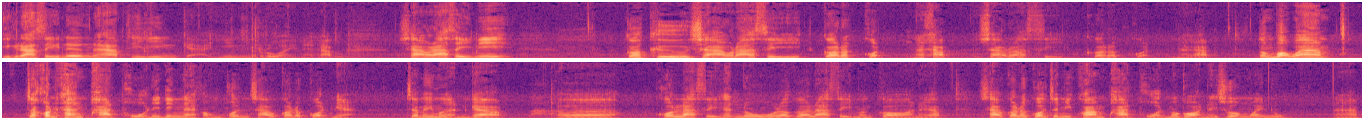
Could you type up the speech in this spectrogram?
อีกราศีหนึ่งนะครับที่ยิ่งแก่ยิ่งรวยนะครับ ชาวราศีนี้ก็คือชาวราศีกรกฎนะครับ ชาวราศีกรกฎนะครับ ต้องบอกว่าจะค่อนข้างผาดโผนนิดนึงนะของคนชาวกรกฎเนี่ยจะไม่เหมือนกับคนราศีธนูแล้วก็ราศีมังกรนะครับ ชาวกรกฎจะมีความผาดโผนมาก่อนในช่วงวัยหนุ่มนะครับ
